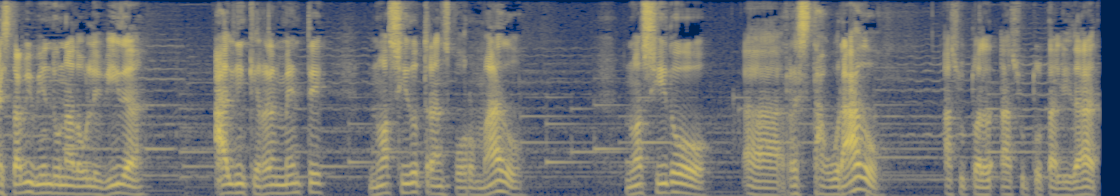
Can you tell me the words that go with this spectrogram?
está viviendo una doble vida. Alguien que realmente no ha sido transformado, no ha sido ah, restaurado a su, a su totalidad.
